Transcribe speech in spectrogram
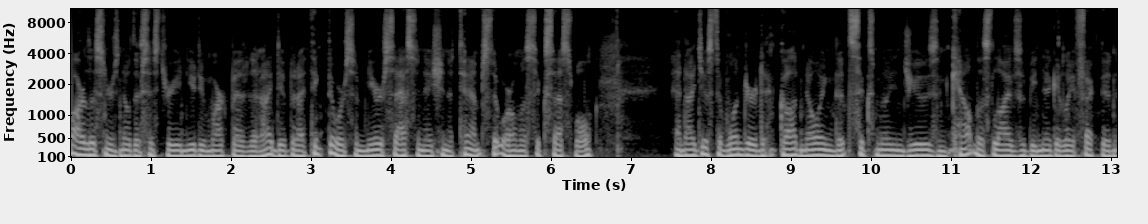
our listeners know this history and you do, Mark, better than I do, but I think there were some near assassination attempts that were almost successful. And I just have wondered, God knowing that six million Jews and countless lives would be negatively affected,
